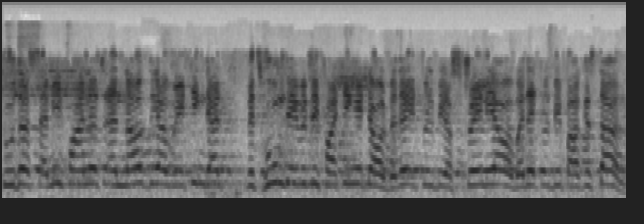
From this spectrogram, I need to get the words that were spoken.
to the semi-finals. And now they are waiting that with whom they will be fighting it out, whether it will be Australia or whether it will be Pakistan.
